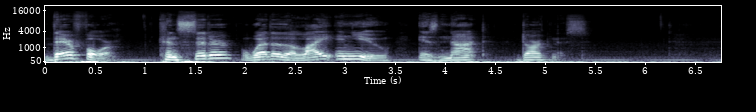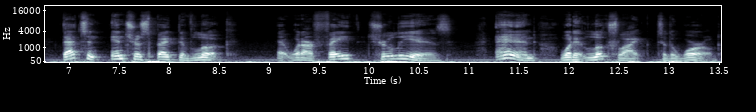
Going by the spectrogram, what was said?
Therefore, consider whether the light in you is not darkness. That's an introspective look at what our faith truly is and what it looks like to the world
